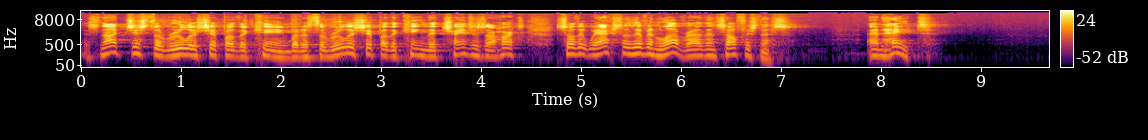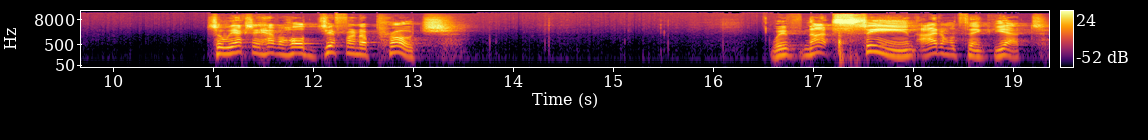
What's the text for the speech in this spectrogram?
It's not just the rulership of the king, but it's the rulership of the king that changes our hearts so that we actually live in love rather than selfishness and hate. So we actually have a whole different approach. We've not seen, I don't think yet,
